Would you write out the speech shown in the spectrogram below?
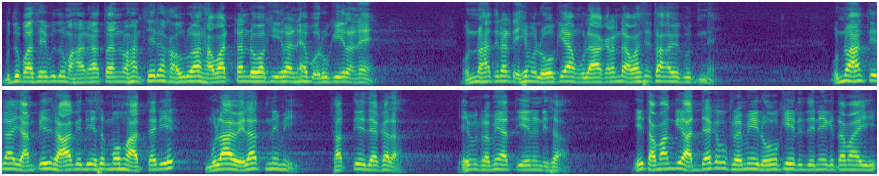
බුදුපසේ බුදු මහරහතන් වහන්සේලා කවුරු හරි රවට්ටන්නව කියලා නෑ බොරු කියලා නෑ. උන්වහන්සේලාට එහෙම ලෝකයා මුලා කරන්න අවශ්‍යතාවයකුත් නෑ. උන්වහන්සේලා යම් කිසි රාග දේශ මොහ අත්හැරියේ මුලා වෙලත් නෙමෙයි. සත්‍යය දැකලා. එහෙම ක්‍රමයක් තියෙන නිසා. ඒ තමන්ගේ අධ්‍යක්ෂක ක්‍රමයේ ලෝකයේ දෙන එක තමයි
